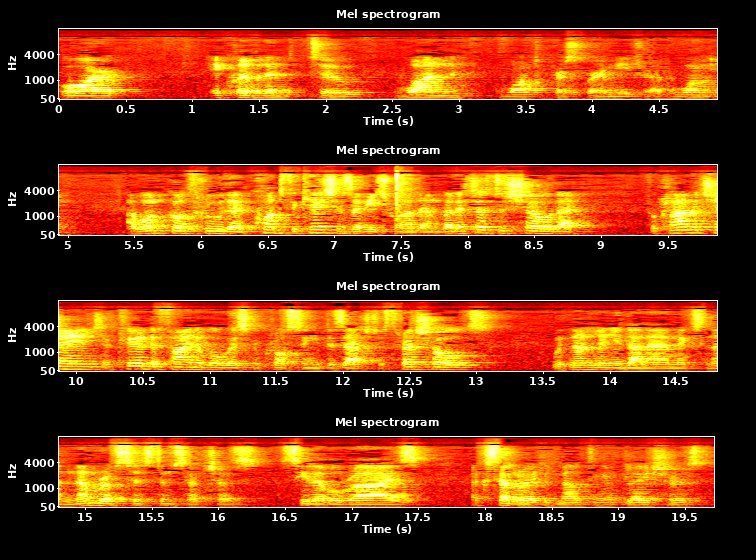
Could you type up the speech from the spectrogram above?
or equivalent to 1 watt per square meter of warming. I won't go through the quantifications of each one of them, but it's just to show that for climate change, a clear definable risk of crossing disastrous thresholds, with nonlinear dynamics in a number of systems such as sea level rise, accelerated melting of glaciers,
